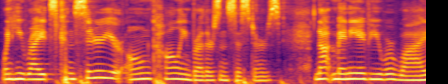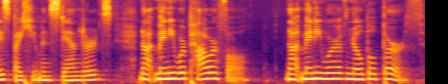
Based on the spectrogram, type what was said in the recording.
When he writes, Consider your own calling, brothers and sisters. Not many of you were wise by human standards, not many were powerful, not many were of noble birth.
